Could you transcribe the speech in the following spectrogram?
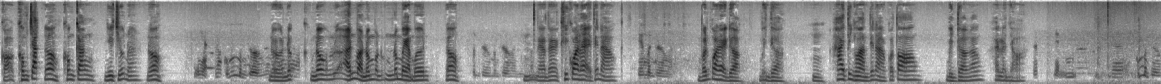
có không chắc đúng không? Không căng như trước nữa đúng không? Dạ, nó cũng bình thường. Rồi nó nó ấn vào nó nó mềm hơn đúng không? bình thường bình thường là Ừ, thế- Khi quan hệ thế nào? Em bình thường à. Vẫn quan hệ được, bình thường. Ừ. Hai tinh hoàn thế nào có to không? Bình thường không? Hay là nhỏ? Dạ, dạ, cũng bình thường.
